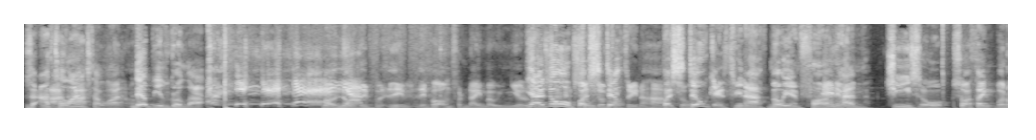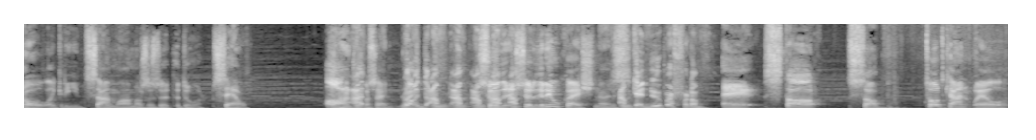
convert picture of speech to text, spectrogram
Was it Atalanta? Atalanta. They'll be going that. Well, no, they, they, they bought him for nine million euros. yeah, no, but still, for three and a half. but so- still get three and a half million for Anyway. him. Jeez, oh, So I think we're all agreed. Sam Lammers is out the door. Sell. oh, 100%. I'm, right. I'm, I'm, I'm, so, the, so the real question is I'm getting Uber for him. uh, star sub. Todd Cantwell,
